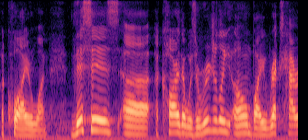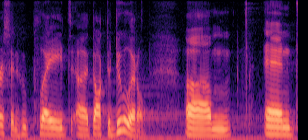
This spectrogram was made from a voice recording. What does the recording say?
acquire one. This is a car that was originally owned by Rex Harrison, who played Dr. Dolittle. Um, and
